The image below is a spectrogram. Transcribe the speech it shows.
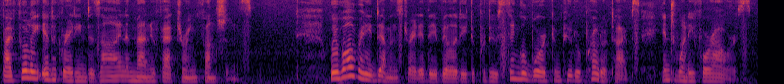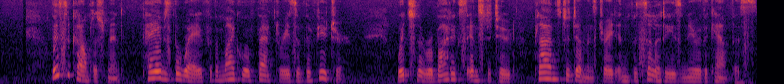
by fully integrating design and manufacturing functions. We've already demonstrated the ability to produce single-board computer prototypes in 24 hours. This accomplishment paves the way for the microfactories of the future, which the Robotics Institute plans to demonstrate in facilities near the campus.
